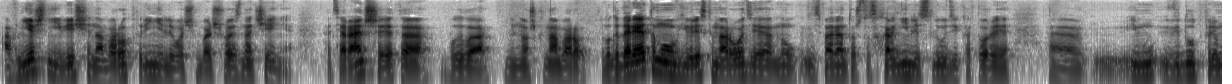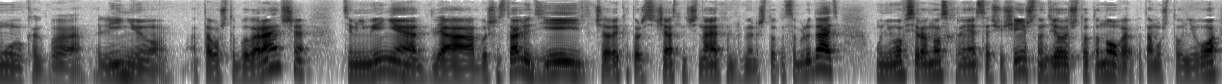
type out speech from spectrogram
А внешние вещи, наоборот, приняли очень большое значение. Хотя раньше это было немножко наоборот. Благодаря этому в еврейском народе, ну, несмотря на то, что сохранились люди, которые э, ведут прямую как бы, линию от того, что было раньше, тем не менее, для большинства людей, человек, который сейчас начинает, например, что-то соблюдать, у него все равно сохраняется ощущение, что он делает что-то новое, потому что у него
